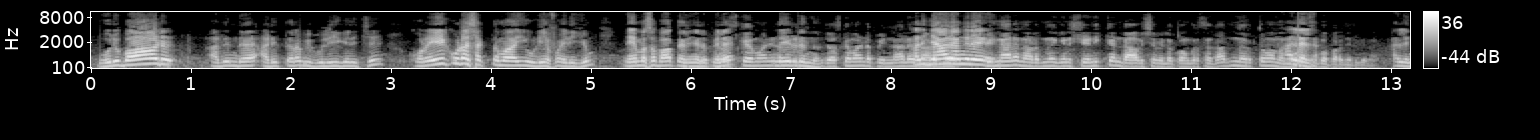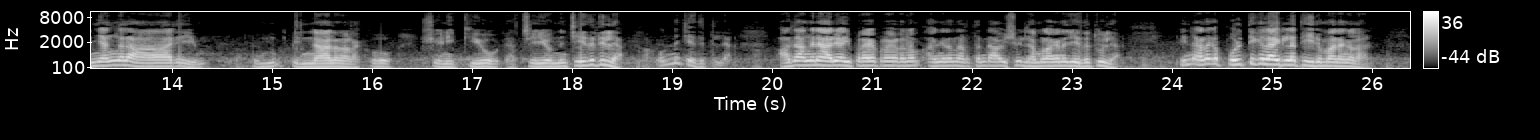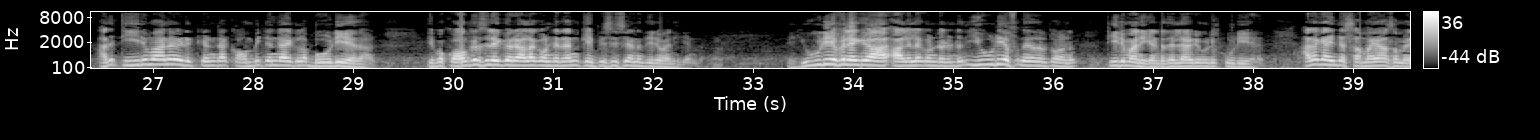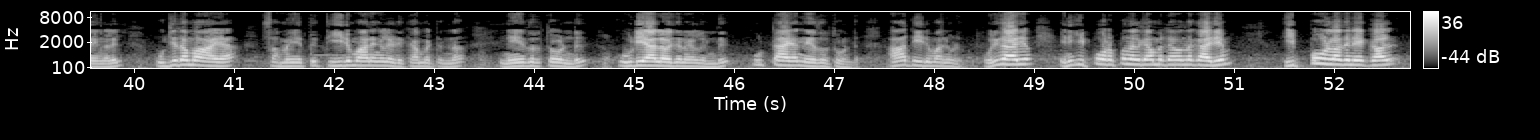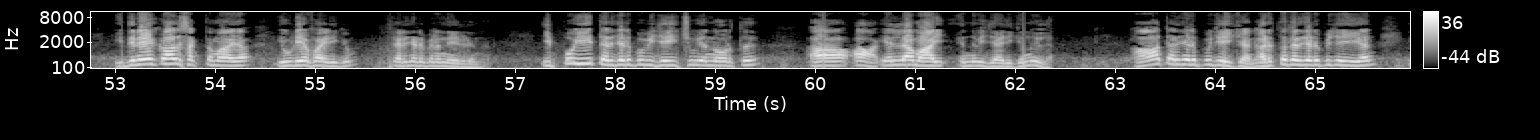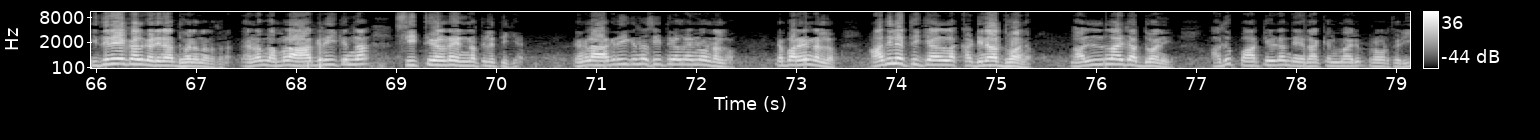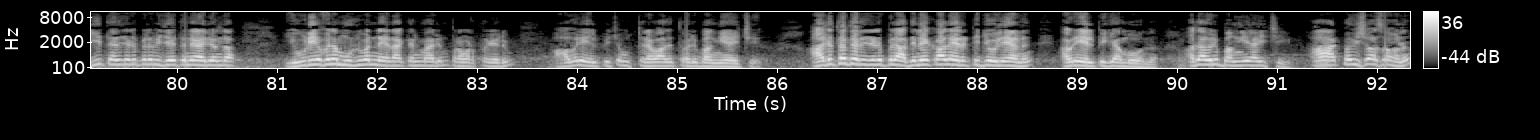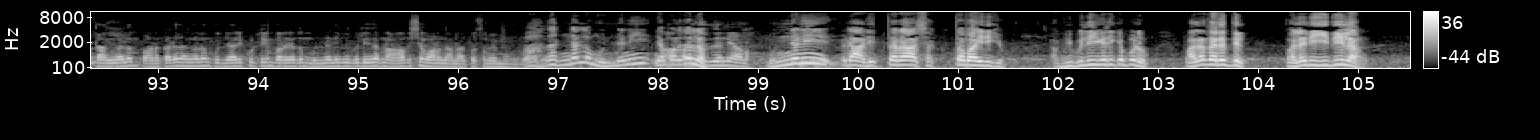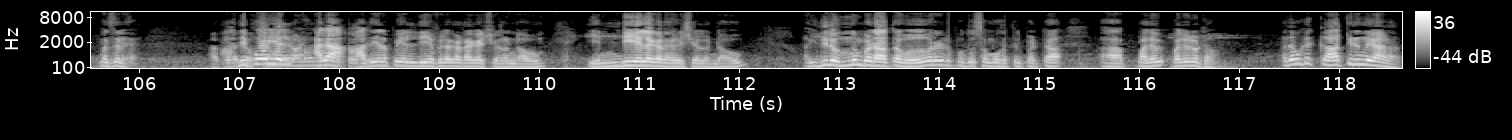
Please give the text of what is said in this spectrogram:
ഒരുപാട് അതിന്റെ അടിത്തറ വിപുലീകരിച്ച് കുറെ കൂടെ ശക്തമായി യു ഡി എഫ് ആയിരിക്കും നിയമസഭാ തെരഞ്ഞെടുപ്പിനെ നേരിടുന്നത്. ജോസ് കെ പിന്നാലെ അല്ല, ഞാൻ അങ്ങനെ- പിന്നാലെ നടന്ന് ഇങ്ങനെ ക്ഷണിക്കേണ്ട ആവശ്യമില്ല കോൺഗ്രസ് അത് നിർത്തണമെന്നാണ് പറഞ്ഞിരിക്കുന്നത്. അല്ല ഞങ്ങൾ ആരെയും പിന്നാലെ നടക്കുകയോ ക്ഷണിക്കുകയോ ചർച്ച ചെയ്യുകയോ ഒന്നും ചെയ്തിട്ടില്ല. ഒന്നും ചെയ്തിട്ടില്ല. അത് അങ്ങനെ ആരും അഭിപ്രായ പ്രകടനം അങ്ങനെ നടത്തേണ്ട ആവശ്യമില്ല. നമ്മൾ അങ്ങനെ ചെയ്തിട്ടില്ല പിന്നെ അതൊക്കെ പൊളിറ്റിക്കൽ ആയിട്ടുള്ള തീരുമാനങ്ങളാണ്. അത് തീരുമാനം എടുക്കേണ്ട കോമ്പിറ്റന്റ് ആയിട്ടുള്ള ബോഡി ഏതാണ്? ഇപ്പൊ കോൺഗ്രസിലേക്ക് ഒരാളെ കൊണ്ടുവരാൻ കെ പി സി സി ആണ് തീരുമാനിക്കേണ്ടത്. യു ഡി എഫിലേക്ക് ആളുകളെ കൊണ്ടുവരേണ്ടത് യു ഡി എഫ് നേതൃത്വമാണ് തീരുമാനിക്കേണ്ടത് എല്ലാവരും കൂടി കൂടിയാണ് അതൊക്കെ അതിന്റെ സമയാസമയങ്ങളിൽ ഉചിതമായ സമയത്ത് തീരുമാനങ്ങൾ എടുക്കാൻ പറ്റുന്ന നേതൃത്വമുണ്ട് കൂടിയാലോചനകളുണ്ട് കൂട്ടായ നേതൃത്വമുണ്ട്. ആ തീരുമാനം എടുക്കും ഒരു കാര്യം എനിക്ക് ഇപ്പോൾ ഉറപ്പ് നൽകാൻ പറ്റാവുന്ന കാര്യം ഇപ്പോൾ ഉള്ളതിനേക്കാൾ ഇതിനേക്കാൾ ശക്തമായ യു ഡി എഫ് ആയിരിക്കും തെരഞ്ഞെടുപ്പിനെ നേരിടുന്നത്. ഇപ്പോൾ ഈ തെരഞ്ഞെടുപ്പ് വിജയിച്ചു എന്നോർത്ത് ആ എല്ലാമായി എന്ന് വിചാരിക്കുന്നില്ല ആ തെരഞ്ഞെടുപ്പ് ജയിക്കാൻ അടുത്ത തെരഞ്ഞെടുപ്പ് ചെയ്യാൻ ഇതിനേക്കാൾ കഠിനാധ്വാനം നടത്തണം. കാരണം നമ്മൾ ആഗ്രഹിക്കുന്ന സീറ്റുകളുടെ എണ്ണത്തിലെത്തിക്കാൻ ഞങ്ങൾ ആഗ്രഹിക്കുന്ന സീറ്റുകളുടെ എണ്ണം ഉണ്ടല്ലോ. ഞാൻ പറയണ്ടല്ലോ. അതിലെത്തിക്കാനുള്ള കഠിനാധ്വാനം. നന്നായിട്ട് അധ്വാനിക്കും അത് പാർട്ടിയുടെ നേതാക്കന്മാരും പ്രവർത്തകരും. ഈ തെരഞ്ഞെടുപ്പിലെ വിജയത്തിന്റെ കാര്യം എന്താ? യു ഡി എഫിലെ മുഴുവൻ നേതാക്കന്മാരും പ്രവർത്തകരും അവരെ ഏൽപ്പിച്ച ഉത്തരവാദിത്വം ഒരു ഭംഗിയായി ചെയ്തു. അടുത്ത തെരഞ്ഞെടുപ്പിൽ അതിനേക്കാൾ ഇരട്ടി ജോലിയാണ് അവരെ ഏൽപ്പിക്കാൻ പോകുന്നത്. അത് അവർ ഭംഗിയായി ചെയ്യും. ആ ആത്മവിശ്വാസമാണ്. തങ്ങളും പണക്കാട് തങ്ങളും കുഞ്ഞാലിക്കുട്ടിയും പറഞ്ഞത് മുന്നണി വിപുലീകരണം ആവശ്യമാണെന്നാണ് അല്പസമയം മുമ്പ് അതുണ്ടല്ലോ മുന്നണി ഞാൻ പറഞ്ഞല്ലോ. തന്നെയാണോ? മുന്നണിയുടെ അടിത്തറ ശക്തമായിരിക്കും. വിപുലീകരിക്കപ്പെടും. പലതരത്തിൽ പല രീതിയിലാണ്. മനസ്സിലെ അതിപ്പോ അല്ല അത് ചിലപ്പോ എൽ ഡി എഫിലെ ഘടകകക്ഷികളുണ്ടാവും. എൻ ഡി എയിലെ ഘടകകക്ഷികളുണ്ടാവും. ഇതിലൊന്നും പെടാത്ത വേറൊരു പൊതുസമൂഹത്തിൽപ്പെട്ട പല പലരുണ്ടാവും അത് നമുക്ക് കാത്തിരുന്ന് കാണാം.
